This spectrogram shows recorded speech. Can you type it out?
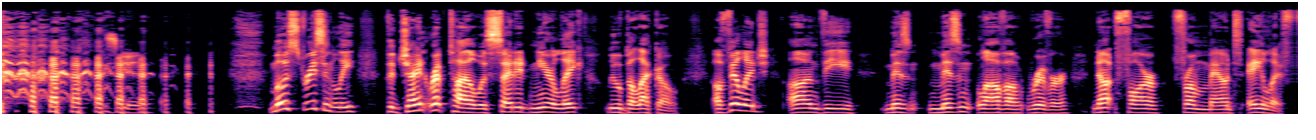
It's good. Most recently, the giant reptile was sighted near Lake Lubeleko, a village on the Mizenlava River, not far from Mount Ayliff,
